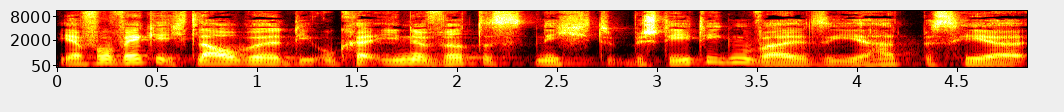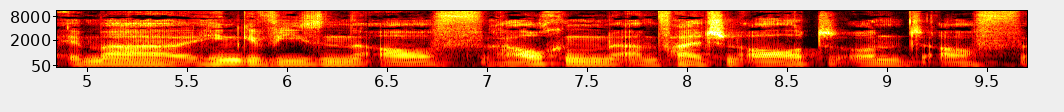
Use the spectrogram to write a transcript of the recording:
Ja, vorweg, ich glaube, die Ukraine wird es nicht bestätigen, weil sie hat bisher immer hingewiesen auf Rauchen am falschen Ort und auf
